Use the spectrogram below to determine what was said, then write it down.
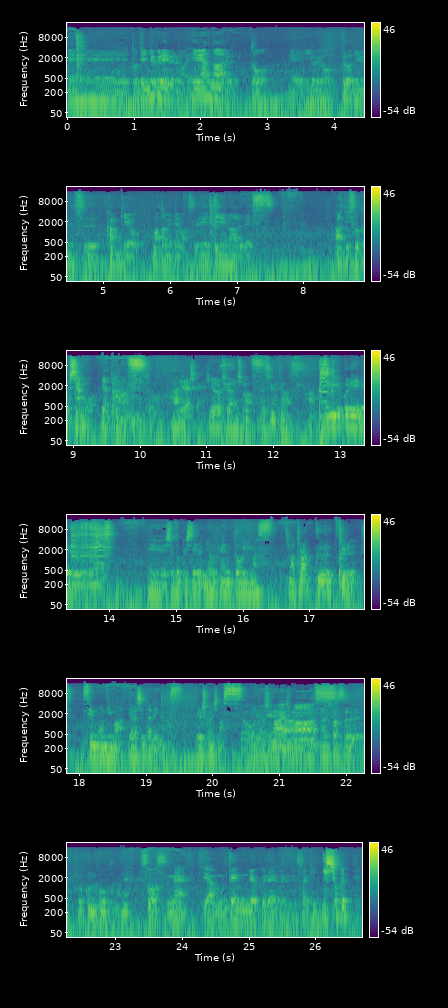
えー、と電力レーベルの A&R と、えーいろいろプロデュース関係をまとめてます。ATNR です。アーティストとしてもやっております。はい。よろしくお願いしよろしくお願いしまよろすしくお願いします。電力レーベルの、えー所属しているニョルフェンと言います、まあ、トラック作る専門で今やらせていただいています。よろしくお願いします。よろしくお願いしまお願いします。す。今日この豪華なね。そうですね。いやもう電力レーベル最近。一色っていう。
